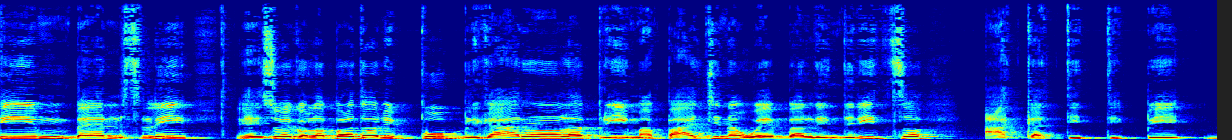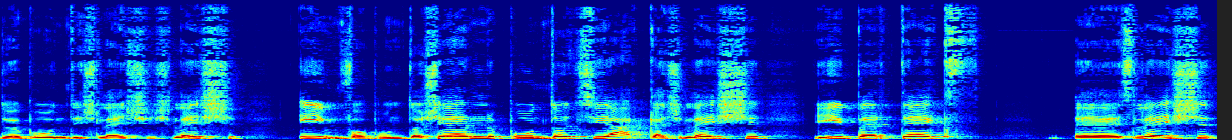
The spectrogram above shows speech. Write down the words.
Tim Berners-Lee e i suoi collaboratori pubblicarono la prima pagina web all'indirizzo http info.cern.ch hypertext eh, slash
